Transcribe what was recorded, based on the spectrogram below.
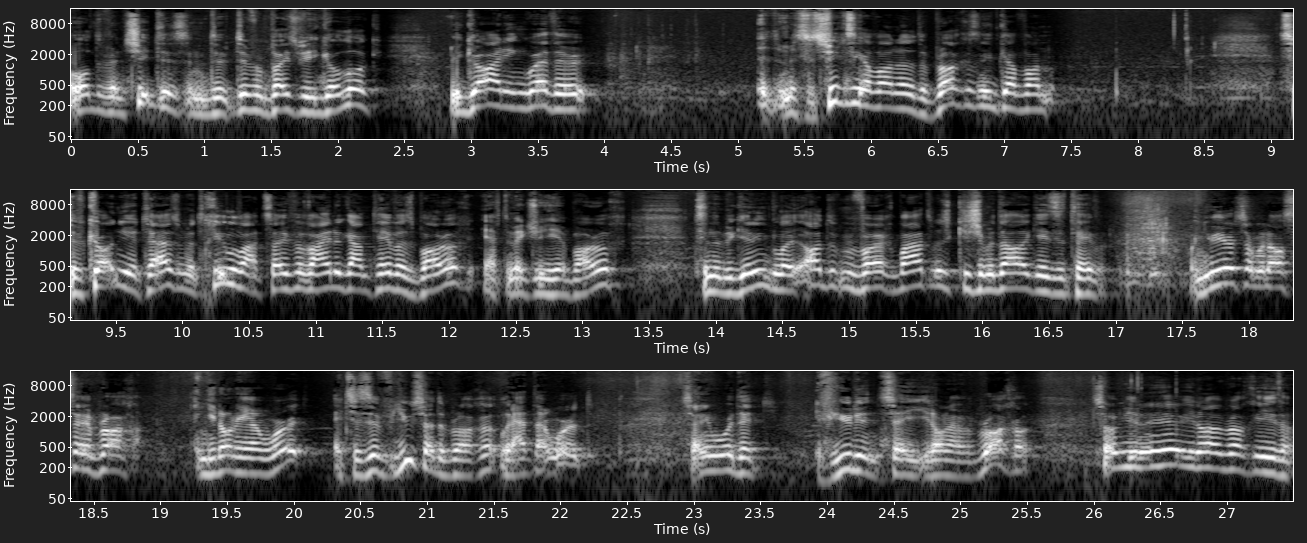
all different shittas and different places where you go look regarding whether the mitzvah fixing kavanah, the brachas need kavanah. You have to make sure you hear Baruch. It's in the beginning. When you hear someone else say a bracha and you don't hear a word, it's as if you said the bracha without that word. It's any word that if you didn't say you don't have a bracha, so if you didn't hear, you don't have a bracha either.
